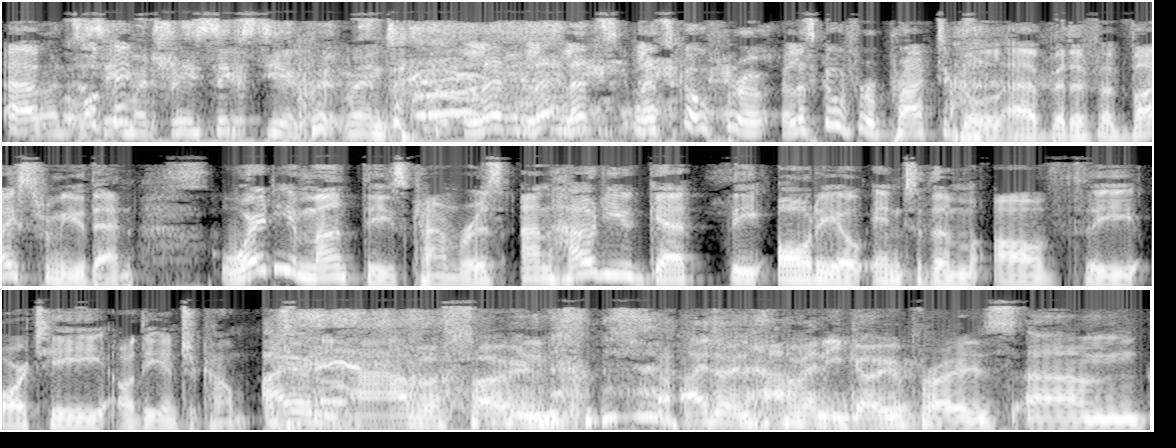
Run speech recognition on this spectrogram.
I want to okay. see my 360 equipment. let, let, let's let's go for a, let's go for a practical uh, bit of advice from you then. Where do you mount these cameras, and how do you get the audio into them of the RT or the intercom? I only have a phone. I don't have any GoPros um,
